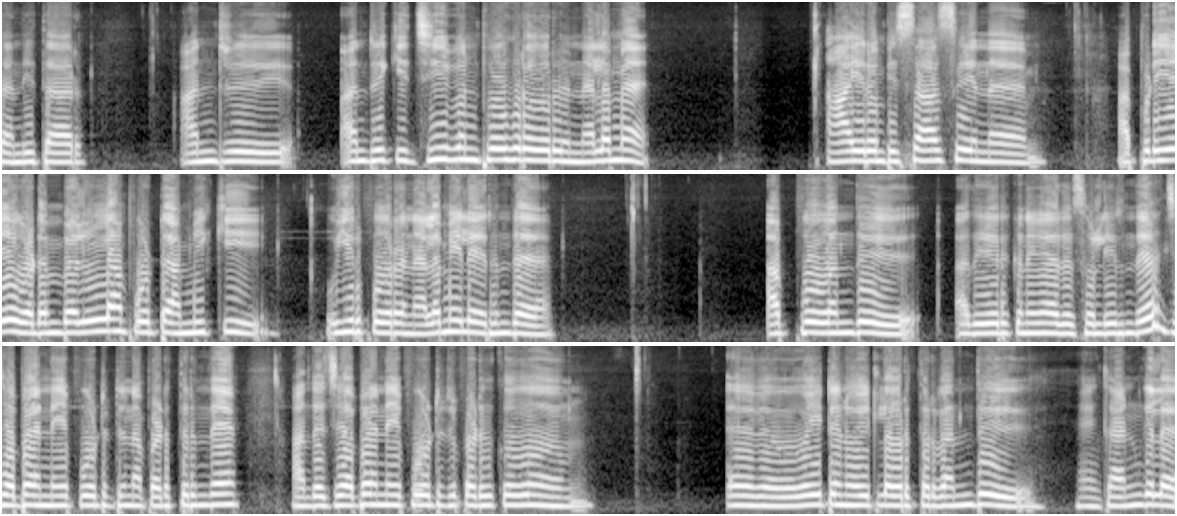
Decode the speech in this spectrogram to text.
சந்தித்தார். அன்று அன்றைக்கு ஜீவன் போகிற ஒரு நிலமை ஆயிரம் பிசாசு என்னை அப்படியே உடம்பெல்லாம் போட்டு அமுக்கி உயிர் போகிற நிலமையில இருந்த அப்போது வந்து அது ஏற்கனவே அதை சொல்லியிருந்தேன். ஜப எண்ணெயை போட்டுட்டு நான் படுத்திருந்தேன். அந்த ஜப எண்ணெயை போட்டுட்டு படுக்கவும் ஒயிட் அண்ட் ஒயிட்டில் ஒருத்தர் வந்து என் கண்களை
